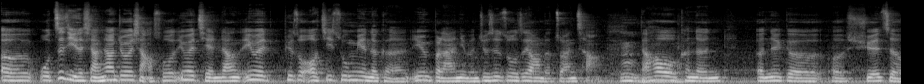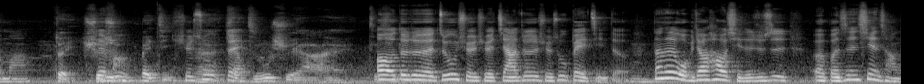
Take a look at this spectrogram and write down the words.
呃，我自己的想象就会想说，因为前两，因为比如说哦，技术面的可能，因为本来你们就是做这样的专长，嗯，然后可能呃那个呃学者吗？对，学术背景，学术对，像植物学啊，哎，哦，对对对，植物学学家就是学术背景的。嗯，但是我比较好奇的就是，呃，本身现场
